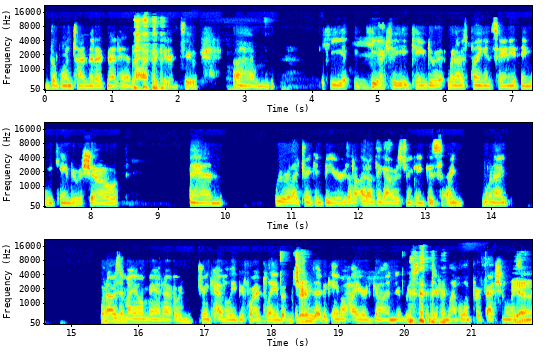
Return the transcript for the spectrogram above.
The one time that I've met him, I'll have to get into. Um, he he actually he came to it when I was playing and say anything. He came to a show, and we were like drinking beers. I don't, I don't think I was drinking because I when I when I was in my own band, I would drink heavily before I played. But as soon as I became a hired gun, it was a different level of professionalism. Yeah.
